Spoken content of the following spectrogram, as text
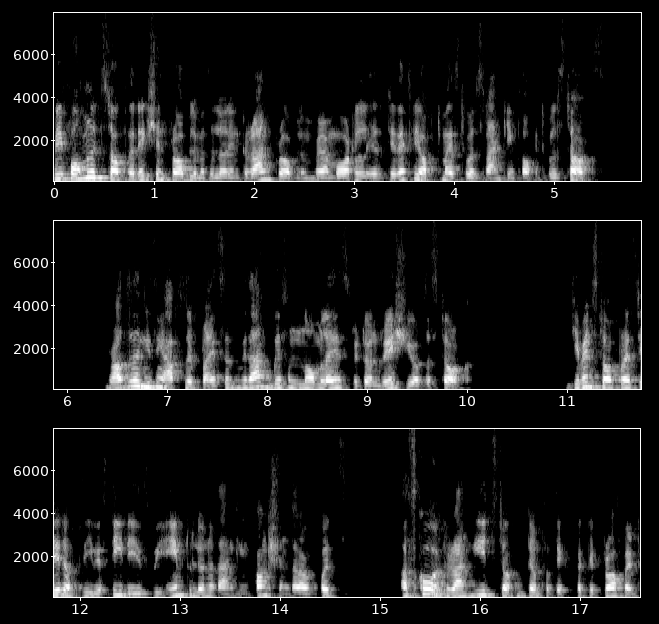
We formulate stock prediction problem as a learning to rank problem where a model is directly optimized towards ranking profitable stocks. Rather than using absolute prices, we rank based on normalized return ratio of the stock. Given stock price data of previous T days, we aim to learn a ranking function that outputs a score to rank each stock in terms of the expected profit.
